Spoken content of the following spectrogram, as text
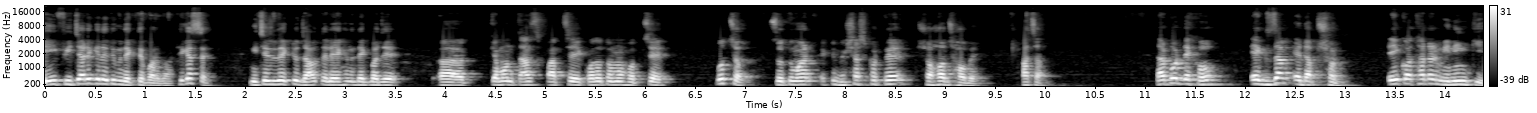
এই ফিচারে গেলে তুমি দেখতে পারবা, ঠিক আছে? নিচে যদি একটু যাও, তাহলে এখানে দেখবা যে কেমন চান্স পাচ্ছে, কততম হচ্ছে, বুঝছ? সো তোমার একটু বিশ্বাস করতে সহজ হবে। আচ্ছা তারপর দেখো এক্সাম এডাপশন এই কথাটার মিনিং কি?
